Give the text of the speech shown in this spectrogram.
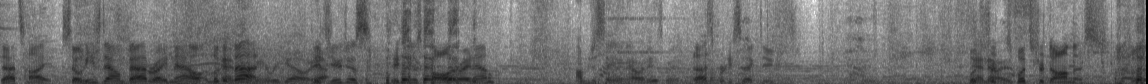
That's hype. So he's down bad right now. Look at that. Here we go. Did yeah. you just did you just call it right now? I'm just saying how it is, man. That's Yeah. pretty sick, dude. Yeah, no, Footstradamus is what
